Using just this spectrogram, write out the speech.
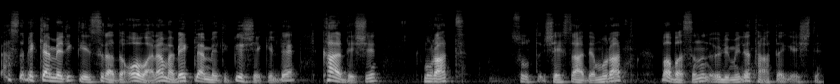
aslında beklenmedik değil sırada o var ama beklenmedik bir şekilde kardeşi Murat, Sultan, Şehzade Murat babasının ölümüyle tahta geçti.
